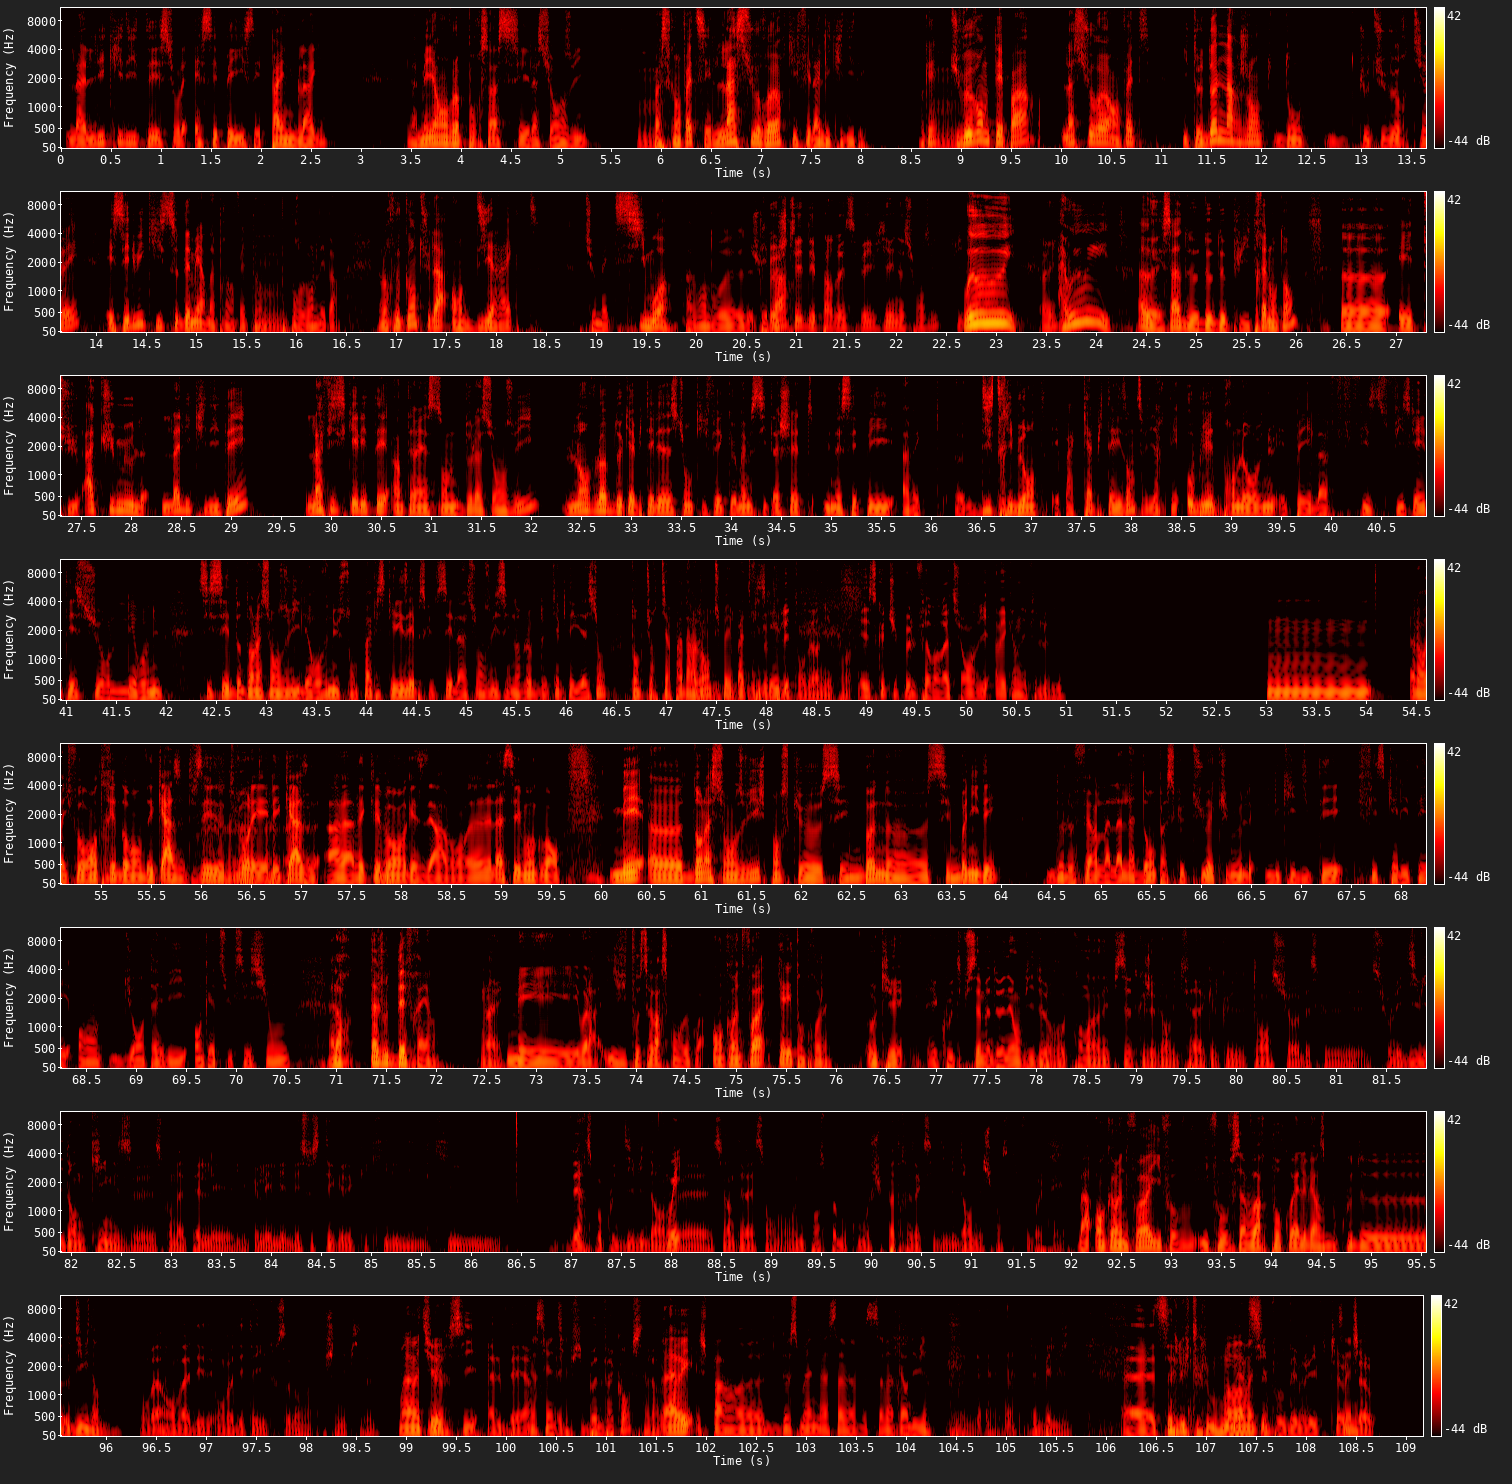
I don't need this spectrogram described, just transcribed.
la liquidité sur les SCPI, c'est pas une blague. La meilleure enveloppe pour ça, c'est l'assurance vie. Hmm. Parce qu'en fait, c'est l'assureur qui fait la liquidité. Ok? Mm. Tu veux vendre tes parts, l'assureur, en fait, il te donne l'argent que- dont, que tu veux retirer et c'est lui qui se démerde après, en fait, hein, Mm. pour revendre les parts. Alors que quand tu l'as en direct, tu veux mettre six mois à vendre Tu tes peux parts. acheter des parts de SCPI via une assurance vie tu Oui, oui, oui. Ah oui Ah oui, oui. Ah ouais, ça de- de- depuis très longtemps. Euh, et tu accumules la liquidité, la fiscalité intéressante de l'assurance vie, l'enveloppe de capitalisation qui fait que même si tu achètes une SCPI avec euh, distribuante et pas capitalisante, ça veut dire que tu es obligé de prendre le revenu et de payer la fis- fiscalité sur les revenus. Si c'est dans, dans l'assurance vie, les revenus sont pas fiscalisés parce que tu sais, l'assurance vie, c'est une enveloppe de capitalisation. Tant que tu retires pas d'argent, tu payes il- pas de il me fiscalité. plaît ton dernier point. Est-ce que tu peux le faire dans l'assurance vie avec un effet de levier? Hmm, alors, il faut rentrer dans des cases, tu sais, toujours les, les cases avec les banques, etc. Bon, euh, là, c'est moins courant. Mais euh, dans l'assurance vie, je pense que c'est une, bonne, euh, c'est une bonne idée de le faire là- là- là-dedans parce que tu accumules liquidité, fiscalité en, durant ta vie, en cas de succession. Alors, tu ajoutes des frais, hein, Ouais. mais voilà, il faut savoir ce qu'on veut. Quoi. Encore une fois, quel est ton projet? Ok, écoute, puis ça m'a donné envie de reprendre un épisode que j'avais envie de faire il y a quelques temps sur, parce que, sur les dividend kings, euh, ce qu'on appelle les, les, les- les sociétés qui, qui- versent beaucoup de dividendes. Oui. Euh, c'est intéressant, on n'y pense pas beaucoup. Moi, je suis pas très axé dividendes et je pense qu'il faudrait qu'on bah, Encore une fois, il faut, il faut savoir pourquoi elle verse beaucoup de dividendes. on va, on va, on va détailler tout ça dans un prochain épisode. Voilà, Mathieu. Merci Albert. Merci, Mathieu. Et puis bonnes vacances alors. Ah oui, je pars euh, deux semaines, là, ça va, ça va faire du bien. La belle vie. Euh, salut tout le monde, merci Mathieu. pour ce débrief. Ciao, Salut. ciao.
